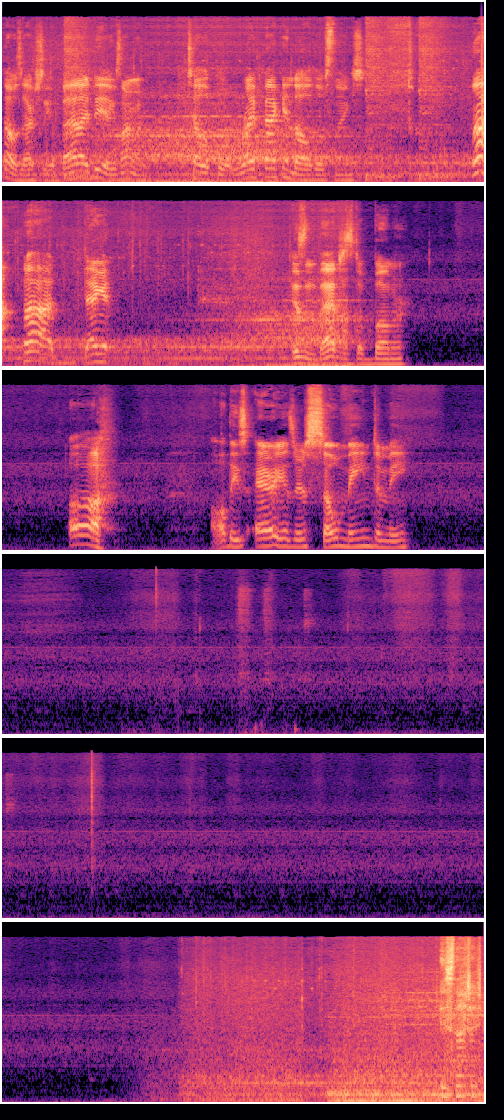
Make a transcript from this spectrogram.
That was actually a bad idea, because I'm gonna teleport right back into all those things. Ah, ah, dang it. Isn't that just a bummer? Ugh. All these areas are so mean to me. Is that a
